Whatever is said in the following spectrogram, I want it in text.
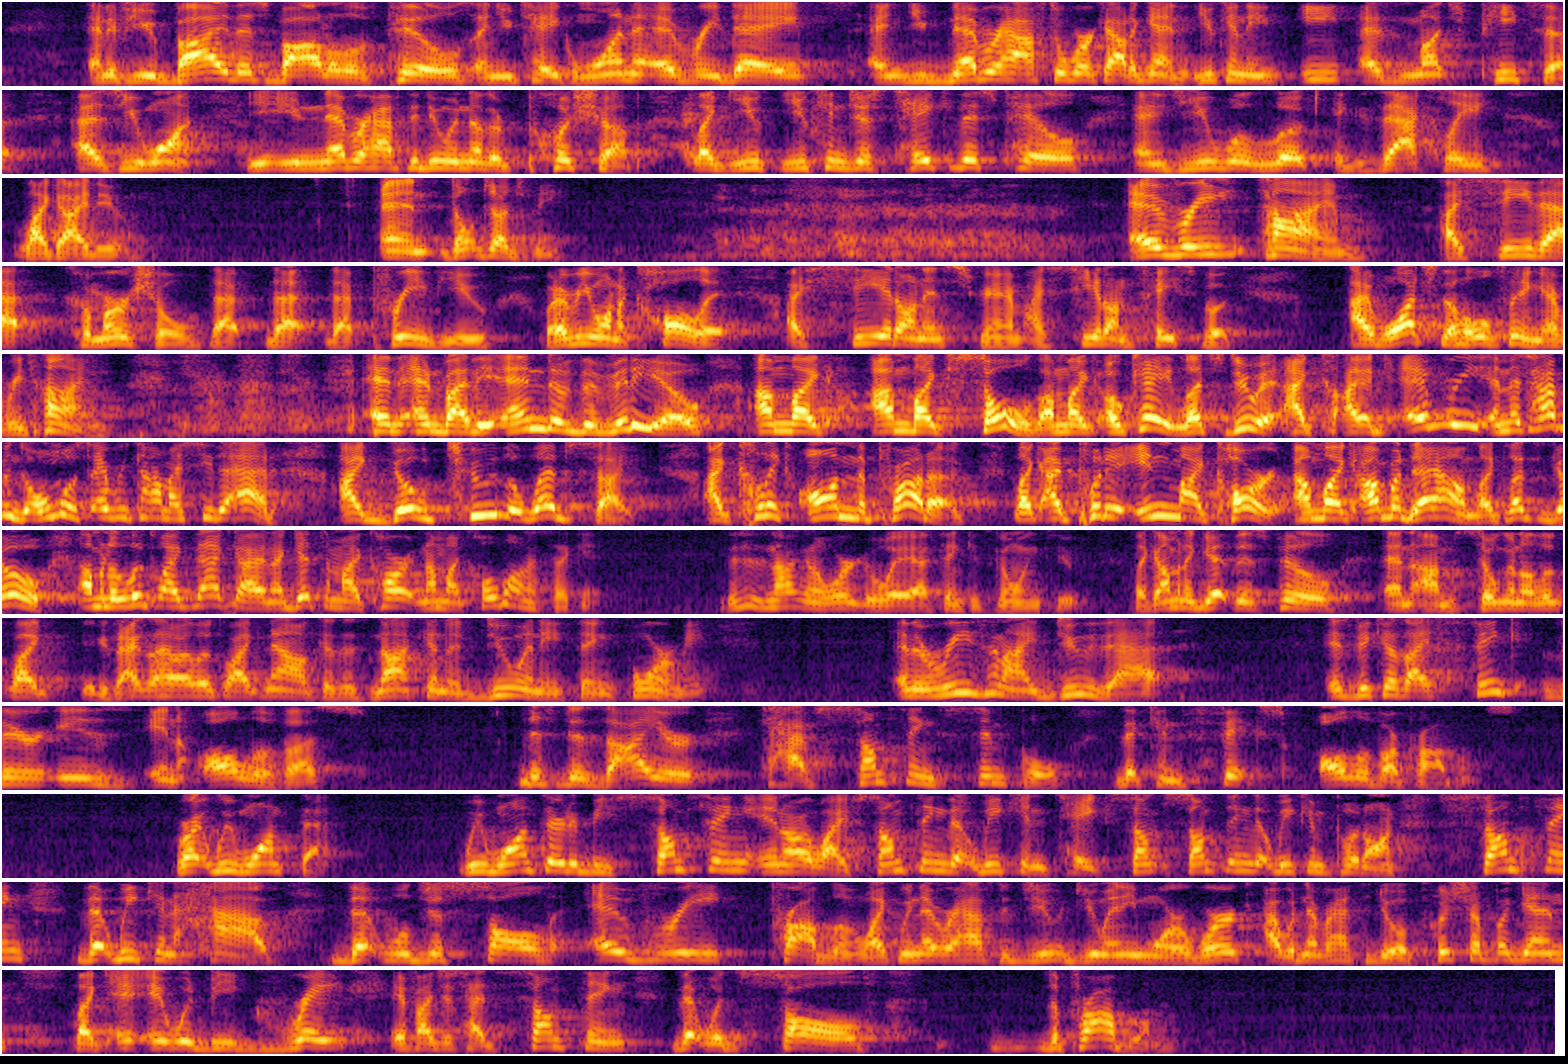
and if you buy this bottle of pills and you take one every day and you never have to work out again, you can eat as much pizza as you want. You, you never have to do another push up. Like you, you can just take this pill and you will look exactly like I do. And don't judge me. Every time I see that commercial, that, that, that preview, whatever you want to call it, I see it on Instagram, I see it on Facebook. I watch the whole thing every time. and, and by the end of the video, I'm like, I'm like sold. I'm like, okay, let's do it. I, I, every, and this happens almost every time I see the ad. I go to the website. I click on the product. Like I put it in my cart. I'm like, I'm a down. Like, let's go. I'm going to look like that guy. And I get to my cart and I'm like, hold on a second. This is not going to work the way I think it's going to. Like, I'm going to get this pill and I'm still going to look like exactly how I look like now because it's not going to do anything for me. And the reason I do that is because I think there is in all of us this desire to have something simple that can fix all of our problems. Right? We want that. We want there to be something in our life, something that we can take, some, something that we can put on, something that we can have that will just solve every problem. Like we never have to do, do any more work. I would never have to do a push up again. Like it, it would be great if I just had something that would solve the problem.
